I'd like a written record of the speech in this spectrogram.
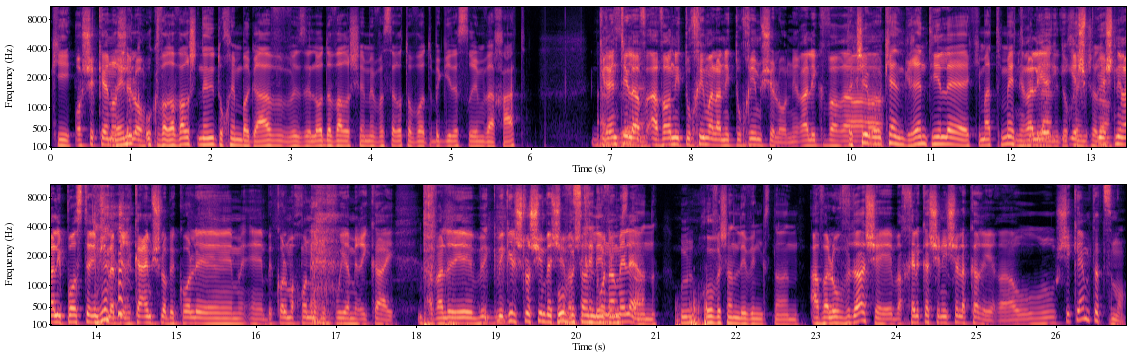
כי או שכן או שלא. הוא כבר עבר שני ניתוחים בגב, וזה לא דבר שמבשר טובות בגיל 21. גרנטיל אז, אה, עבר ניתוחים על הניתוחים שלו, נראה לי כבר... תקשיב, ה- כן, גרנט היל אה, כמעט מת נראה לי, בגלל הניתוחים יש, שלו. יש נראה לי פוסטרים של הברכיים שלו בכל, אה, בכל מכון רפואי אמריקאי. אבל בגיל הוא 37 ושון שיחק עונה מלאה. הוא ושון ליבינגסטון. אבל עובדה שבחלק השני של הקריירה הוא שיקם את עצמו.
